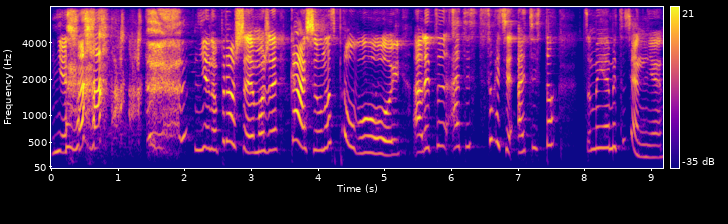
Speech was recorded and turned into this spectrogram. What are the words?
Nie. Nie no, proszę, może Kasiu, no spróbuj. Ale to, ale to jest, słuchajcie, ale to jest to, co my jemy codziennie.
